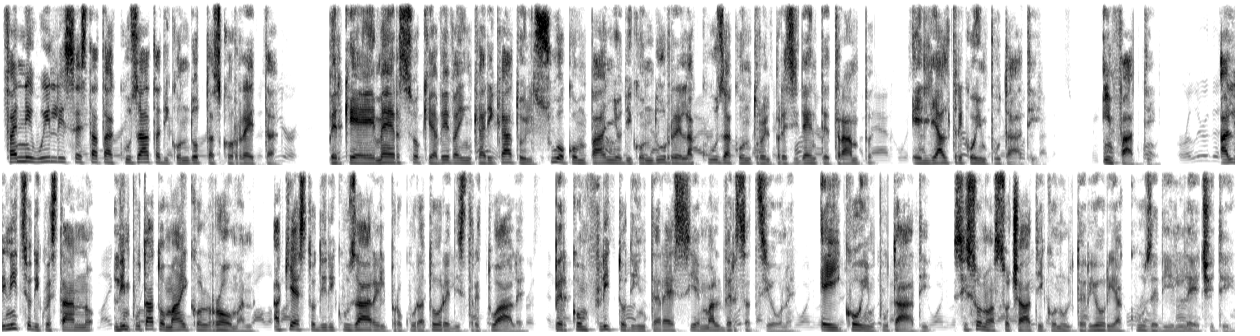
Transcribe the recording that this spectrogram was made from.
Fanny Willis è stata accusata di condotta scorretta perché è emerso che aveva incaricato il suo compagno di condurre l'accusa contro il presidente Trump e gli altri coimputati. Infatti, All'inizio di quest'anno, l'imputato Michael Roman ha chiesto di ricusare il procuratore distrettuale per conflitto di interessi e malversazione e i coimputati si sono associati con ulteriori accuse di illeciti.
